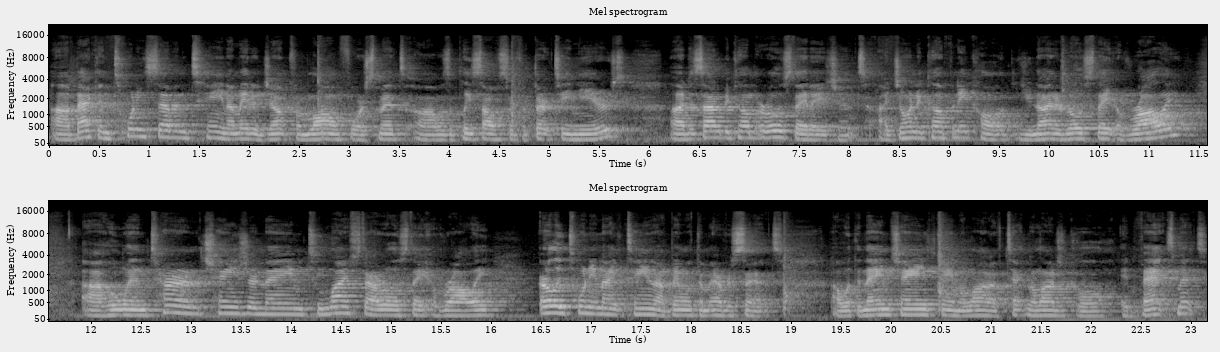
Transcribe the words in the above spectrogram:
Uh, back in 2017, I made a jump from law enforcement. Uh, I was a police officer for 13 years. I decided to become a real estate agent. I joined a company called United Real Estate of Raleigh, uh, who in turn changed their name to Lifstyl Real Estate of Raleigh. Early 2019, I've been with them ever since. Uh, with the name change came a lot of technological advancements,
